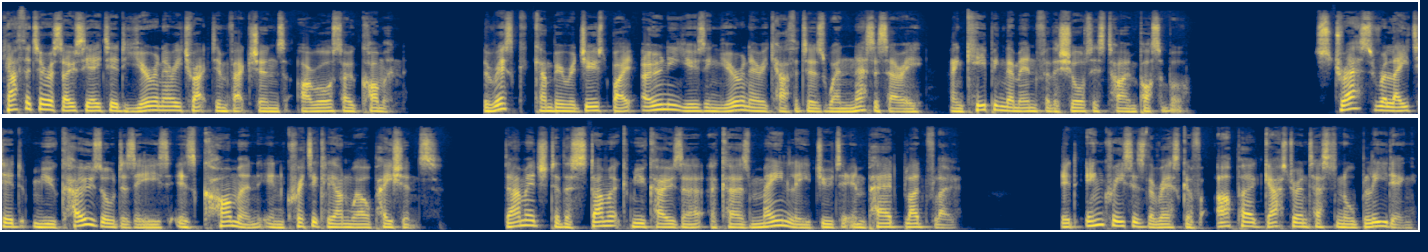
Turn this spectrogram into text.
Catheter associated urinary tract infections are also common. The risk can be reduced by only using urinary catheters when necessary and keeping them in for the shortest time possible. Stress related mucosal disease is common in critically unwell patients. Damage to the stomach mucosa occurs mainly due to impaired blood flow. It increases the risk of upper gastrointestinal bleeding,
